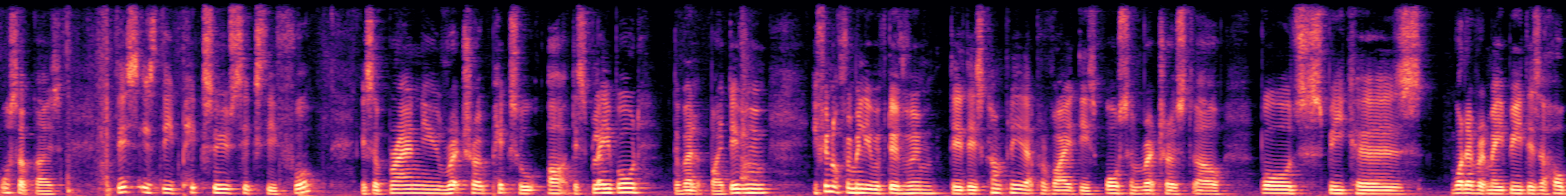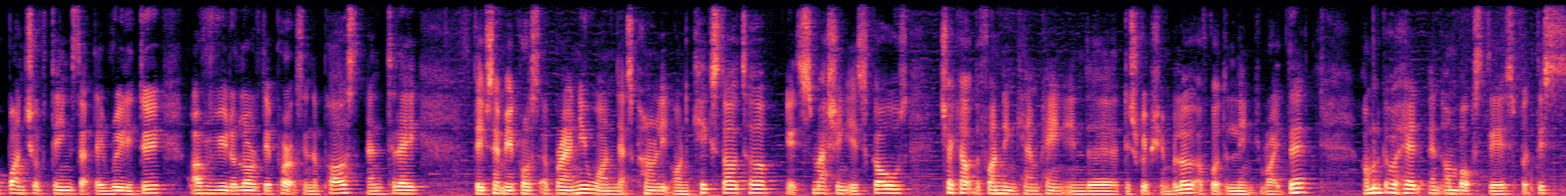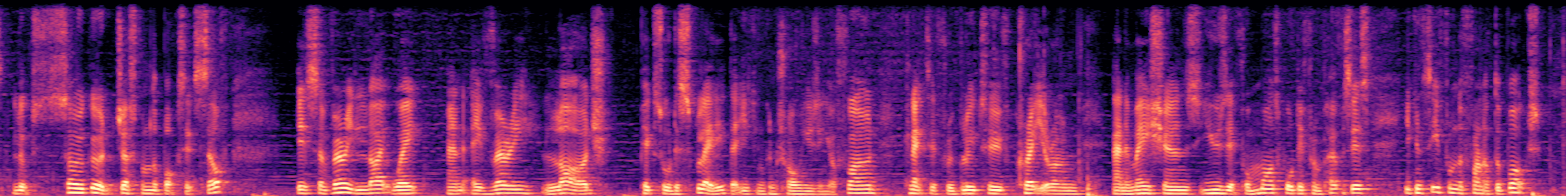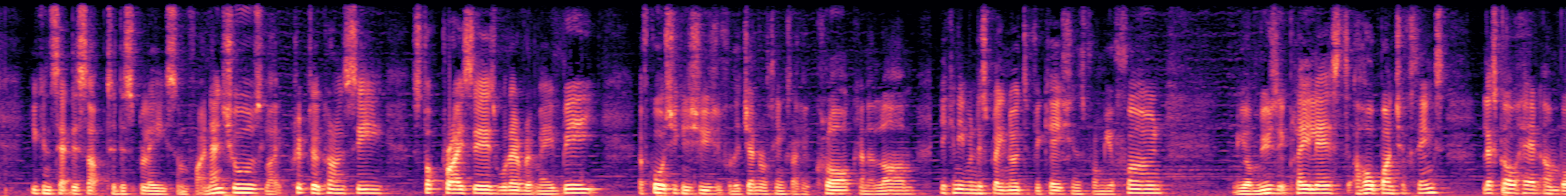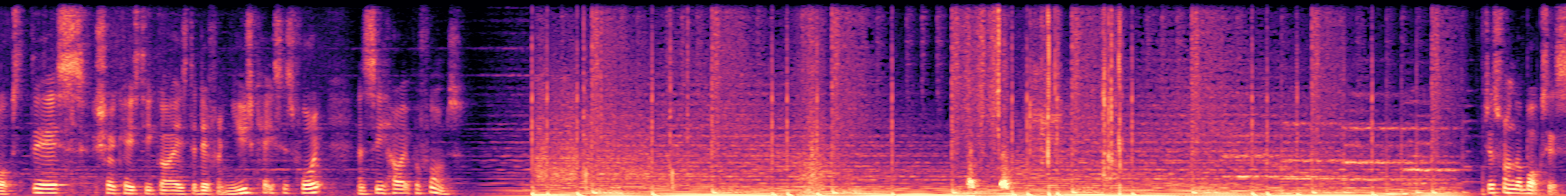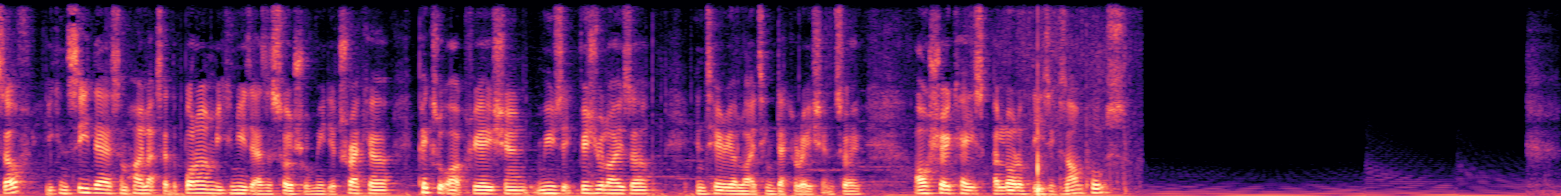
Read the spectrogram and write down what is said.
What's up guys? This is the Pixoo 64. It's a brand new retro pixel art display board developed by Divoom. If you're not familiar with Divoom, they're this company that provide these awesome retro style boards, speakers, whatever it may be. There's a whole bunch of things that they really do. I've reviewed a lot of their products in the past and today they've sent me across a brand new one that's currently on Kickstarter. It's smashing its goals. Check out the funding campaign in the description below. I've got the link right there. I'm to go ahead and unbox this, but this looks so good just from the box itself. It's a very lightweight and a very large pixel display that you can control using your phone, connect it through Bluetooth, create your own animations, use it for multiple different purposes. You can see from the front of the box, you can set this up to display some financials like cryptocurrency, stock prices, whatever it may be. Of course, you can use it for the general things like a clock, an alarm. It can even display notifications from your phone your music playlist, a whole bunch of things. Let's go ahead unbox this, showcase to you guys the different use cases for it and see how it performs. Just from the box itself, you can see there some highlights at the bottom. You can use it as a social media tracker, pixel art creation, music visualizer, interior lighting decoration. So I'll showcase a lot of these examples.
